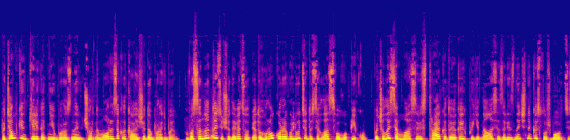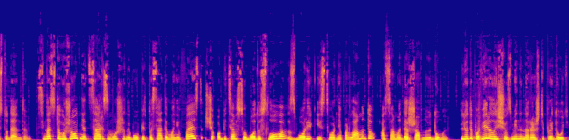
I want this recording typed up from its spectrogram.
Потьомкін кілька днів борознив Чорне море, закликаючи до боротьби. Восени 1905 року революція досягла свого піку. Почалися масові страйки, до яких приєдналися залізничники, службовці, студенти. 17 жовтня цар змушений був підписати маніфест, що обіцяв свободу слова, зборів і створення парламенту, а саме Державної думи. Люди повірили, що зміни нарешті прийдуть,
